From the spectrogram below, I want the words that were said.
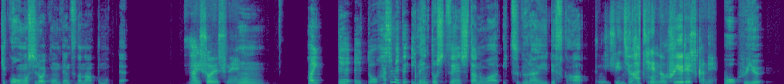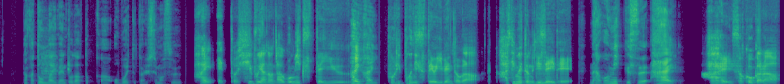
結構面白いコンテンツだなと思って。はい、そうですね。うん。はい。で、えっと、初めてイベント出演したのはいつぐらいですか？2018年の冬ですかね。お、冬。なんかどんなイベントだとか覚えてたりしてます？はい、えっと、渋谷のナゴミクスっていう、はいはい。ポリポニスっていうイベントが初めてのう DJ ん。で、ナゴミックス、はい。はい、そこから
